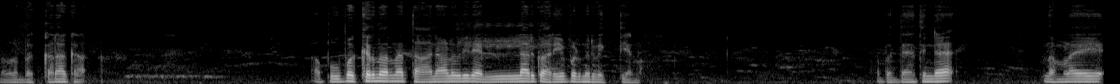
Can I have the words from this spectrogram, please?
നമ്മൾ ബക്കറാക്ക. അബൂബക്കർ എന്ന് പറഞ്ഞാൽ താനാളൂരിൽ എല്ലാവർക്കും അറിയപ്പെടുന്ന ഒരു വ്യക്തിയാണ്. അപ്പോൾ ഇദ്ദേഹത്തിന്റെ നമ്മളെ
